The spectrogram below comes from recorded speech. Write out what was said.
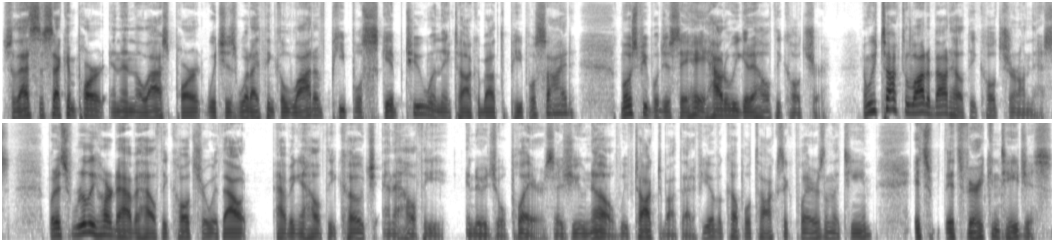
So that's the second part. And then the last part, which is what I think a lot of people skip to when they talk about the people side. Most people just say, hey, how do we get a healthy culture? And we've talked a lot about healthy culture on this, but it's really hard to have a healthy culture without having a healthy coach and a healthy individual players. As you know, we've talked about that. If you have a couple toxic players on the team, it's it's very contagious.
